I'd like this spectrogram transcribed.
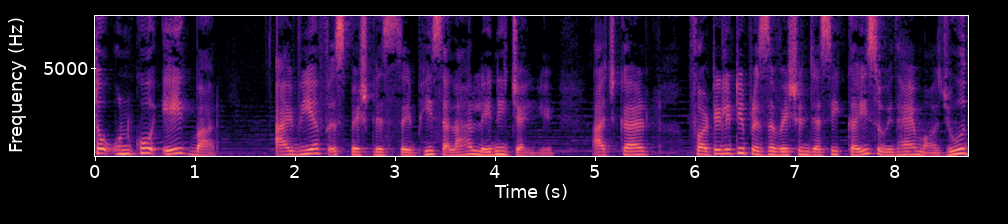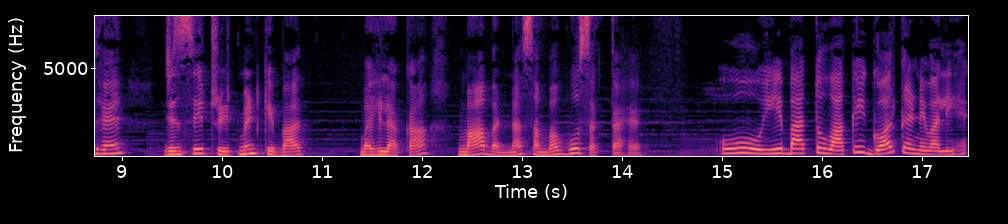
तो उनको एक बार आईवीएफ स्पेशलिस्ट से भी सलाह लेनी चाहिए। आजकल फर्टिलिटी प्रिजर्वेशन जैसी कई सुविधाएँ मौजूद हैं, जिनसे ट्रीटमेंट के बाद महिला का माँ बनना संभव हो सकता है। ओ, ये बात तो वाकई गौर करने वाली है।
